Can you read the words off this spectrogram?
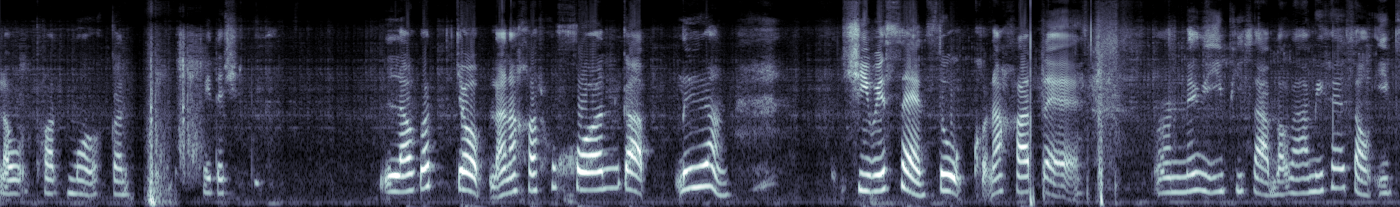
เราถอดหมวกกันมีแต่ชุดแล้วก็จบแล้วนะคะทุกคนกับเรื่อง ชีวิตแสนสุขนะคะ แต่มันไม่มี EP สามหรอกนะมีแค่สอง EP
